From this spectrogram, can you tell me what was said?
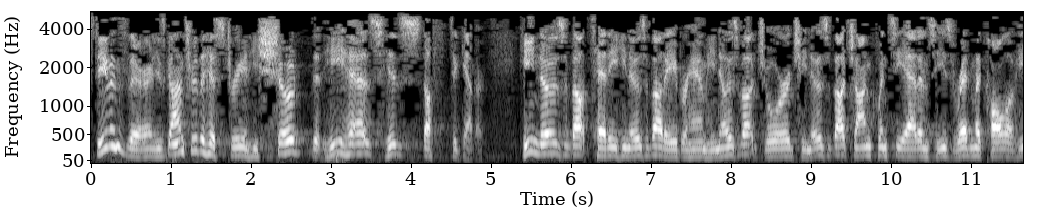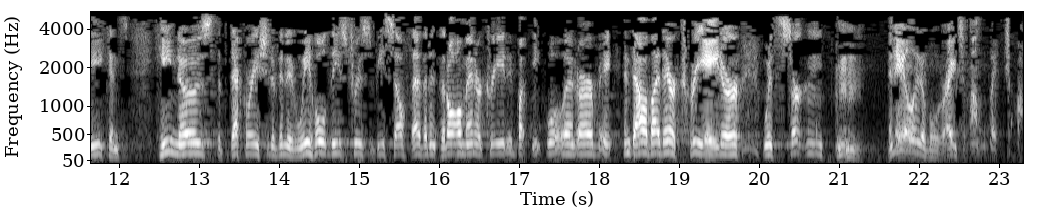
Stephen's there, and he's gone through the history, and he showed that he has his stuff together. He knows about Teddy. He knows about Abraham. He knows about George. He knows about John Quincy Adams. He's read McCullough. He can, he knows the Declaration of Independence. We hold these truths to be self-evident that all men are created but equal and are endowed by their Creator with certain inalienable rights among which are.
